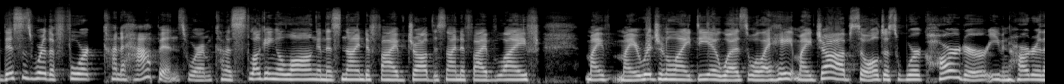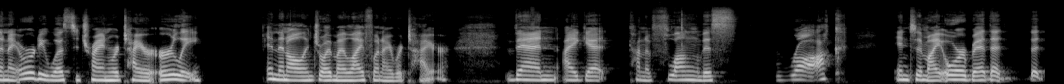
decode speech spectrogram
this is where the fork kind of happens where i'm kind of slugging along in this nine to five job this nine to five life. My my original idea was well i hate my job so i'll just work harder even harder than i already was to try and retire early. And then i'll enjoy my life when i retire. Then i get kind of flung this rock into my orbit that that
